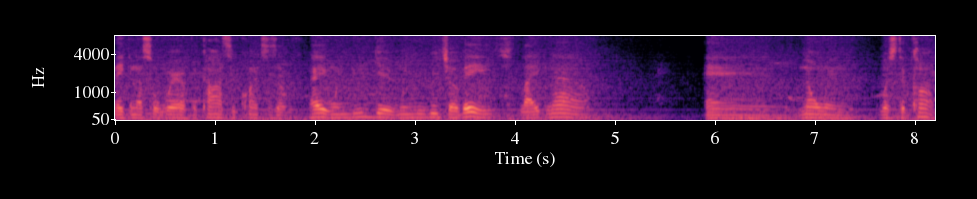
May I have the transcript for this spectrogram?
making us aware of the consequences of hey when you get when you reach of age like now and knowing what's to come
